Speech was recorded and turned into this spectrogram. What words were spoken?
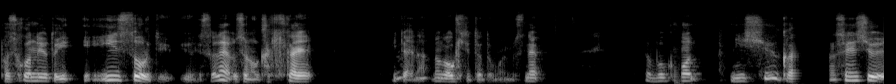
パソコンで言うとインストールというんですかね、その書き換えみたいなのが起きてたと思いますね。僕も2週間、先週、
